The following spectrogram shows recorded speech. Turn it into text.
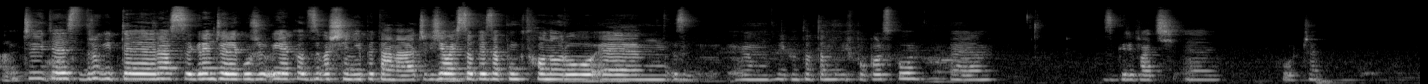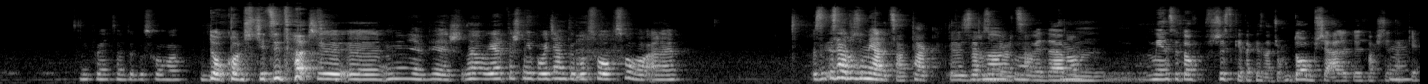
Ale- Czyli to jest drugi te raz, Granger, jak, uży, jak odzywasz się niepytana, czy wzięłaś sobie za punkt honoru, em, z, em, jak on tam, tam mówisz po polsku? Em, zgrywać, em, kurczę. Nie pamiętam tego słowa. Dokończcie cytat. Czy, y, nie, nie, wiesz, no ja też nie powiedziałam tego słowa w słowo, ale z, zarozumialca, tak, to jest No, zarozumialca. tu mówię, dab, No. między to wszystkie takie znaczą dobrze, ale to jest właśnie takie,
